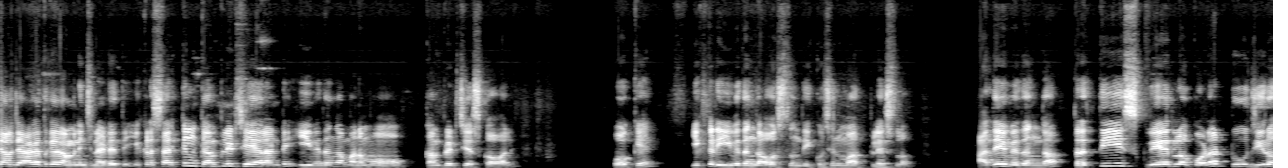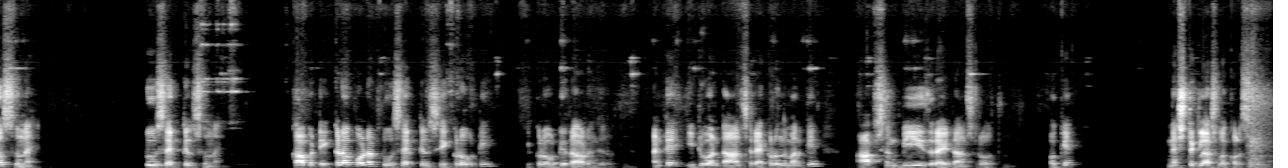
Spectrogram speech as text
చాలా జాగ్రత్తగా గమనించినట్టయితే ఇక్కడ సర్కిల్ని కంప్లీట్ చేయాలంటే ఈ విధంగా మనము కంప్లీట్ చేసుకోవాలి. ఓకే? ఇక్కడ ఈ విధంగా వస్తుంది క్వశ్చన్ మార్క్ ప్లేస్లో అదేవిధంగా ప్రతి స్క్వేర్లో కూడా టూ జీరోస్ ఉన్నాయి. టూ సర్కిల్స్ ఉన్నాయి. కాబట్టి ఇక్కడ కూడా టూ సర్కిల్స్ ఇక్కడ ఒకటి ఇక్కడ ఒకటి రావడం జరుగుతుంది. అంటే ఇటువంటి ఆన్సర్ ఎక్కడ ఉంది మనకి? Option B is right answer అవుతుంది. ఓకే నెక్స్ట్ క్లాస్లో కలుసుకుందాం.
